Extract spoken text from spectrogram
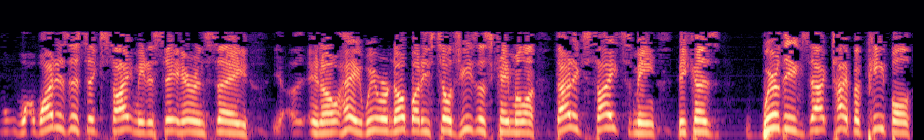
why does this excite me to sit here and say, you know, hey, we were nobodies till Jesus came along? That excites me because we're the exact type of people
